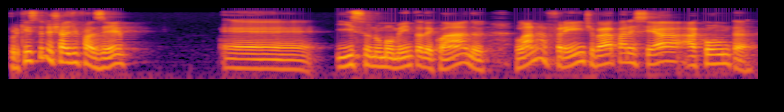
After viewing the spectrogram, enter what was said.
Porque se tu deixar de fazer é, isso no momento adequado, lá na frente vai aparecer a, a conta.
